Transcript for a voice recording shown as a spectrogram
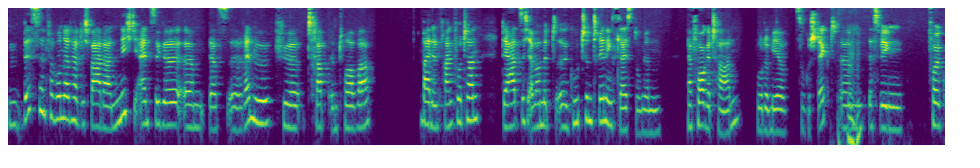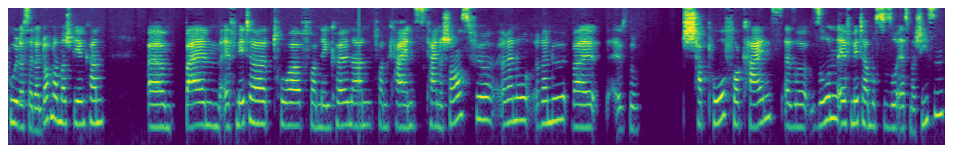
ein bisschen verwundert hat, ich war da nicht die Einzige, ähm, dass äh, Renault für Trapp im Tor war bei den Frankfurtern. Der hat sich aber mit äh, guten Trainingsleistungen hervorgetan, wurde mir zugesteckt. Ähm, mhm. Deswegen voll cool, dass er dann doch nochmal spielen kann. Ähm, beim Elfmeter-Tor von den Kölnern von Keins keine Chance für Renault, Renault weil also, Chapeau vor Keins. Also so einen Elfmeter musst du so erstmal schießen.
